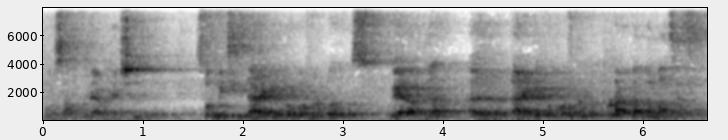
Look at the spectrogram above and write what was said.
force of gravitation. So which is directly proportional to square of the uh, directly proportional to product of the masses.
